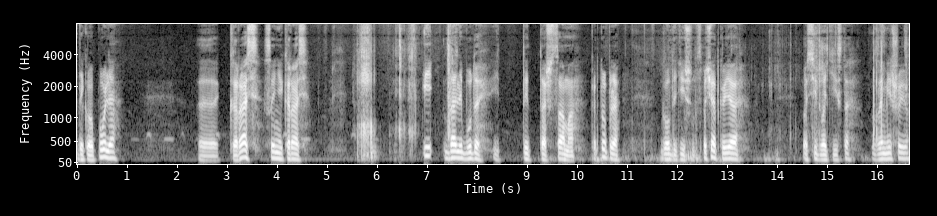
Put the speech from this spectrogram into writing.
дикого поля, карась, синій карась. І далі буде йти та ж сама картопля Gold Edition. Спочатку я ось ці два тіста замішую.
